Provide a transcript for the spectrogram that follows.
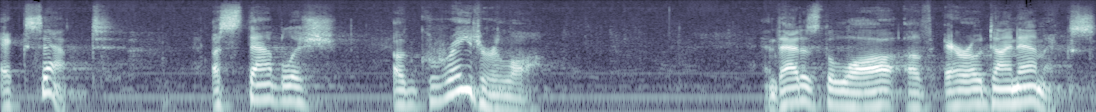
except establish a greater law. And that is the law of aerodynamics.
